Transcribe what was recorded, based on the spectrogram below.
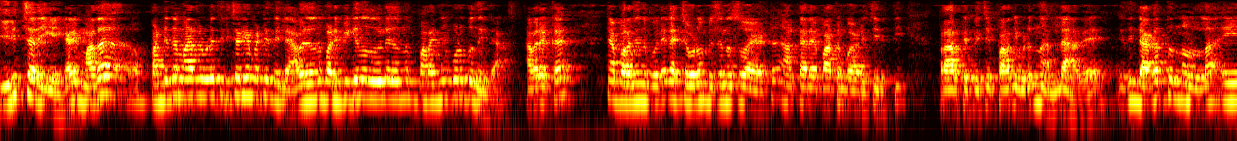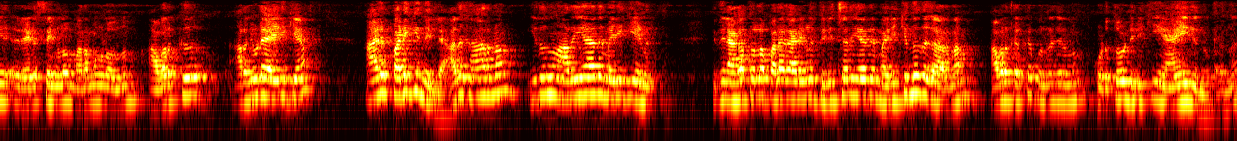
തിരിച്ചറിയുകയും കാര്യം മത പണ്ഡിതന്മാരിലൂടെ തിരിച്ചറിയാൻ പറ്റുന്നില്ല. അവരൊന്നും പഠിപ്പിക്കുന്നതുപോലെ ഇതൊന്നും പറഞ്ഞു കൊടുക്കുന്നില്ല. അവരൊക്കെ ഞാൻ പറഞ്ഞതുപോലെ കച്ചവടവും ബിസിനസ്സുമായിട്ട് ആൾക്കാരെ പാട്ടും പാടിച്ചിരുത്തി പ്രാർത്ഥിപ്പിച്ച് പറഞ്ഞു വിടുന്നല്ലാതെ ഇതിന്റെ അകത്തുനിന്നുള്ള ഈ രഹസ്യങ്ങളോ മർമ്മങ്ങളോ ഒന്നും അവർക്ക് അറിഞ്ഞൂടെ ആയിരിക്കാം. ആരും പഠിക്കുന്നില്ല. അത് കാരണം ഇതൊന്നും അറിയാതെ മരിക്കുകയാണ്. ഇതിനകത്തുള്ള പല കാര്യങ്ങളും തിരിച്ചറിയാതെ മരിക്കുന്നത് കാരണം അവർക്കൊക്കെ പുനർജന്മം കൊടുത്തുകൊണ്ടിരിക്കുകയായിരുന്നു എന്ന്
